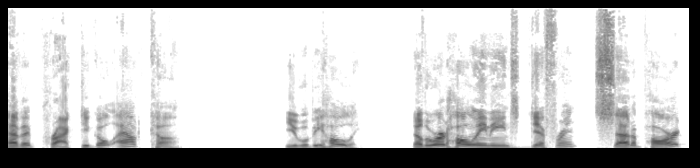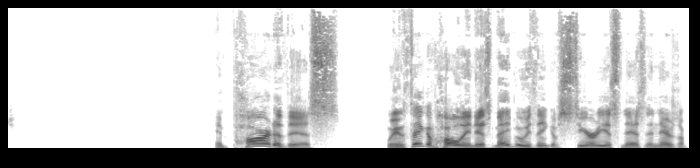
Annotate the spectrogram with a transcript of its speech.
have a practical outcome. You will be holy. Now, the word holy means different, set apart. And part of this, when we think of holiness, maybe we think of seriousness, and there's a,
